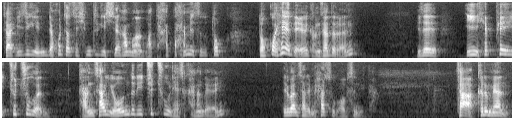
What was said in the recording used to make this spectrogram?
자 이 직이 있는데 혼자서 힘들기 시작하면 왔다 갔다 하면서도 돕, 돕고 해야 돼요 강사들은. 이제 이 협회의 주축은 강사 요원들이 주축을 해서 가는 거예요. 일반 사람이 할 수가 없으니까. 자 그러면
